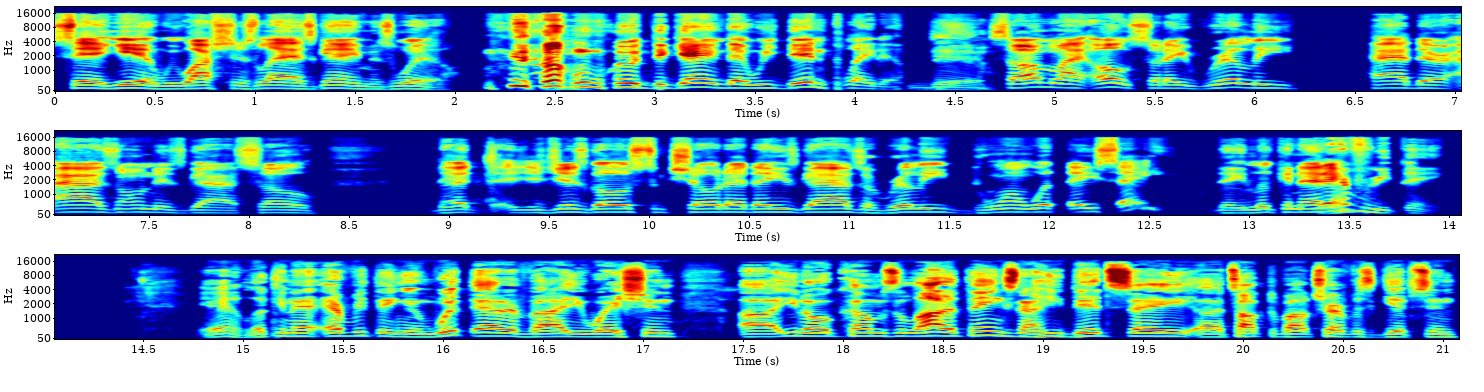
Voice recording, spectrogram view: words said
said, Yeah, we watched his last game as well. Mm. With the game that we didn't play them. Yeah. So I'm like, oh, so they really had their eyes on this guy. So that it just goes to show that these guys are really doing what they say. They looking at everything. Yeah, looking at everything, and with that evaluation, uh, you know, comes a lot of things. Now, he did say, uh, talked about Trevis Gipson,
